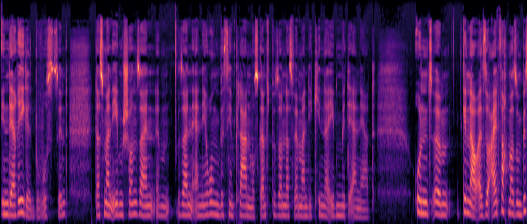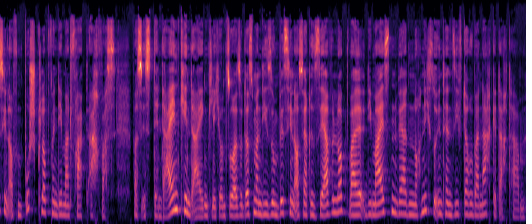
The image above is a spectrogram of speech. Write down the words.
in der Regel bewusst sind, dass man eben schon sein, ähm, seine Ernährung ein bisschen planen muss, ganz besonders wenn man die Kinder eben miternährt. Und ähm, genau, also einfach mal so ein bisschen auf den Busch klopfen, indem man fragt, ach, was, was ist denn dein Kind eigentlich und so. Also, dass man die so ein bisschen aus der Reserve lockt, weil die meisten werden noch nicht so intensiv darüber nachgedacht haben.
